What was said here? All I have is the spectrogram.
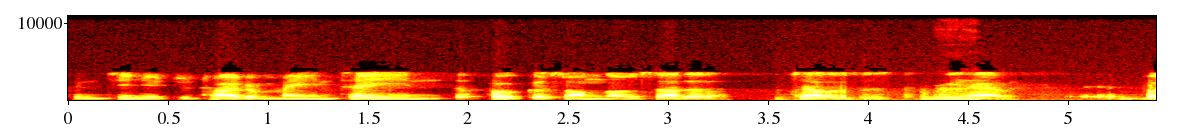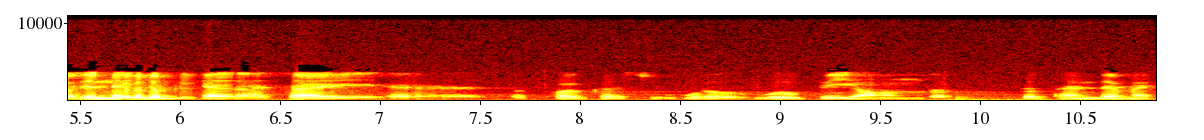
continued to try to maintain the focus on those other challenges that we have but inevitably, as I say, uh, the focus will will be on the, the pandemic.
